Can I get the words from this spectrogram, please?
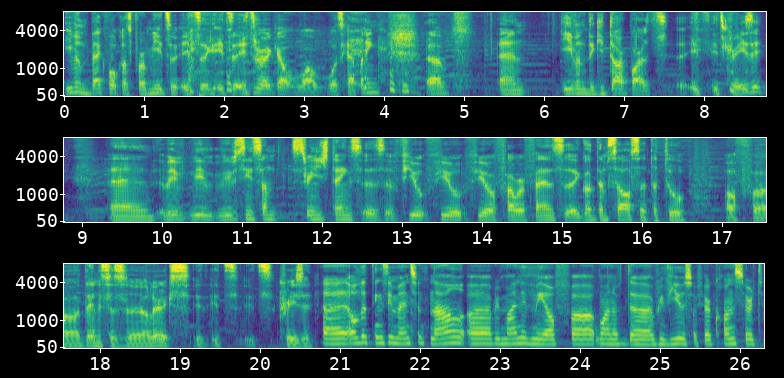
even back vocals for me. It's it's it's it's like a, wow, what's happening? um, and even the guitar parts, it's it's crazy. and we've, we've we've seen some strange things. Uh, A few few few of our fans uh, got themselves a tattoo of uh, Denis's uh, lyrics. It, it's it's crazy. Uh, all the things you mentioned now uh, reminded me of uh, one of the reviews of your concert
